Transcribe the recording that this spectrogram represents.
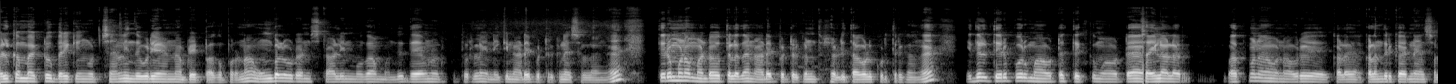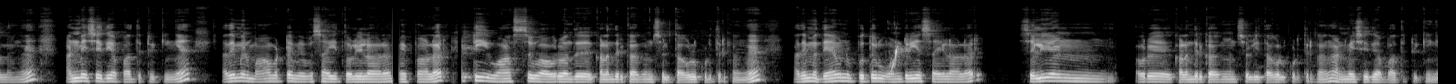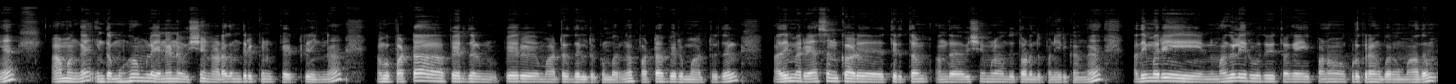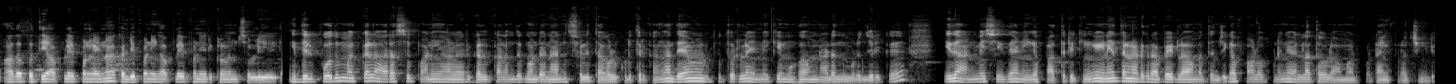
Welcome back to breaking wood channel இந்த video என்ன update பார்க்க போகிறோம்னா உங்களுடன் ஸ்டாலின் முகாம் வந்து தேவனூர் புத்தூரில் இன்றைக்கி நடைபெற்றிருக்குன்னு சொல்லாங்க. திருமண மண்டபத்தில் தான் நடைபெற்றிருக்குன்னு சொல்லி தகவல் கொடுத்துருக்காங்க. இதில் திருப்பூர் மாவட்ட தெற்கு மாவட்ட செயலாளர் பத்மநாபன் அவர் கல கலந்திருக்காருன்னு சொல்லாங்க. அண்மை செய்தியாக பார்த்துட்ருக்கீங்க. அதேமாதிரி மாவட்ட விவசாயி தொழிலாளர் அமைப்பாளர் டி வாசு அவர் வந்து கலந்திருக்காங்கன்னு சொல்லி தகவல் கொடுத்துருக்காங்க. அதேமாதிரி தேவனூர் புத்தூர் ஒன்றிய செயலாளர் செலியன் அவர் கலந்துருக்காங்கன்னு சொல்லி தகவல் கொடுத்துருக்காங்க. அண்மை செய்தியாக பார்த்துட்ருக்கீங்க. ஆமாங்க இந்த முகாமில் என்னென்ன விஷயம் நடந்திருக்குன்னு கேட்டிங்கன்னா நம்ம பட்டா பேர்தல் பேர் மாற்றுதல் இருக்கும் பாருங்கள் பட்டா பேர் மாற்றுதல் அதே மாதிரி ரேஷன் கார்டு திருத்தம் அந்த விஷயம்லாம் வந்து தொடர்ந்து பண்ணியிருக்காங்க. அதே மாதிரி மகளிர் உதவித்தொகை பணம் கொடுக்குறாங்க பாருங்கள் மாதம். அதை பற்றி அப்ளை பண்ணலைன்னா கண்டிப்பாக நீங்கள் அப்ளை பண்ணியிருக்கலாம்னு சொல்லி இதில் பொதுமக்கள் அரசு பணியாளர்கள் கலந்து கொண்டனர்னு சொல்லி தகவல் கொடுத்துருக்காங்க. தேவனூர் புத்தூரில் இன்றைக்கி முகாம் நடந்து முடிஞ்சிருக்கு. இது அண்மை செய்தியாக நீங்கள் பார்த்துருக்கீங்க இணையத்தில் நடக்கிற அப்டேட்லாம் தெரிஞ்சுக்க ஃபாலோ பண்ணுங்கள் எல்லா தகவலும் அமௌண்ட் தேங்க்ஸ் ஃபார் வாட்சிங்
